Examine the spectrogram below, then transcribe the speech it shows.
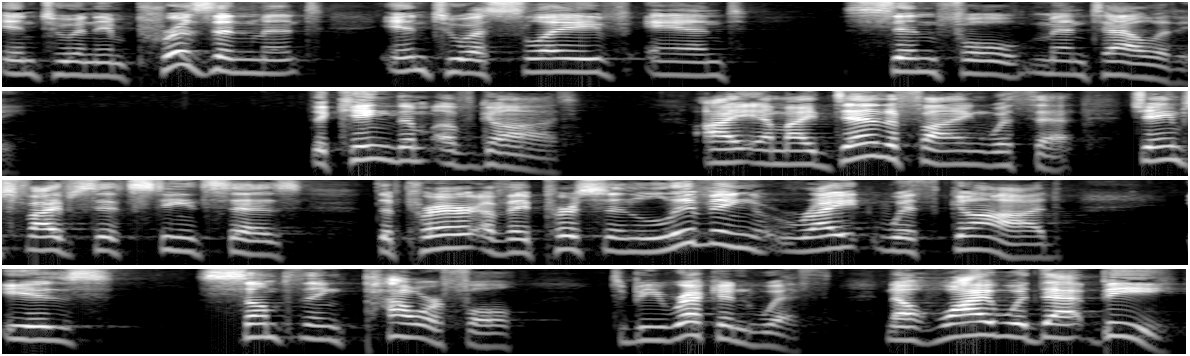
into an imprisonment, into a slave and sinful mentality. The kingdom of God. I am identifying with that. James 5:16 says, "The prayer of a person living right with God is something powerful to be reckoned with." Now, why would that be?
